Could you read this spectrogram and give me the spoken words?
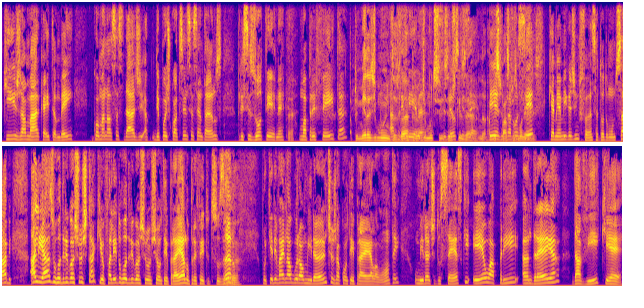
que já marca aí também como a nossa cidade, depois de 460 anos, precisou ter, né? Uma prefeita. A primeira de A muitas, né? A primeira, primeira de muitas, se, se Deus Deus quiser. quiser. Não, abrir Beijo pras você, mulheres. que é minha amiga de infância, todo mundo sabe. Aliás, o Rodrigo Axux está aqui. Eu falei do Rodrigo Axux ontem para ela, o prefeito de Suzano, É. porque ele vai inaugurar o Mirante, eu já contei para ela ontem, o Mirante do Sesc. Eu, a Pri, a Andréia Davi, que é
